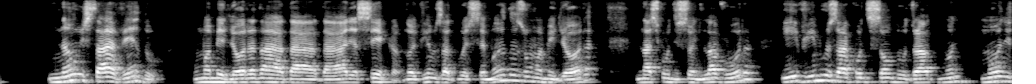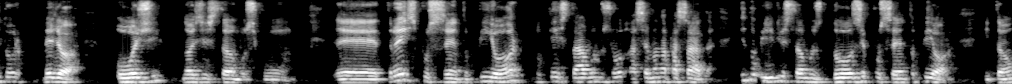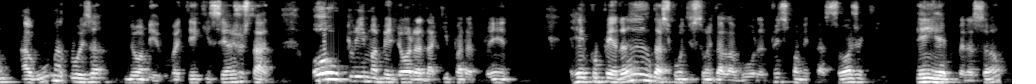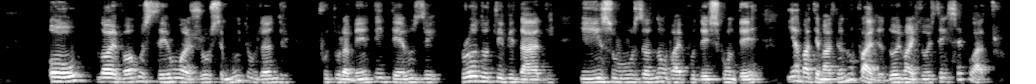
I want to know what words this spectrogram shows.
não está havendo uma melhora da, da, da área seca. Nós vimos há duas semanas uma melhora nas condições de lavoura, e vimos a condição do Drought Monitor melhor. Hoje, nós estamos com é, 3% pior do que estávamos a semana passada. E no milho estamos 12% pior. Então, alguma coisa, meu amigo, vai ter que ser ajustado. Ou o clima melhora daqui para frente, recuperando as condições da lavoura, principalmente da soja, que tem recuperação, ou nós vamos ter um ajuste muito grande futuramente em termos de produtividade, e isso o USA não vai poder esconder, e a matemática não falha, 2 mais 2 tem que ser 4.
